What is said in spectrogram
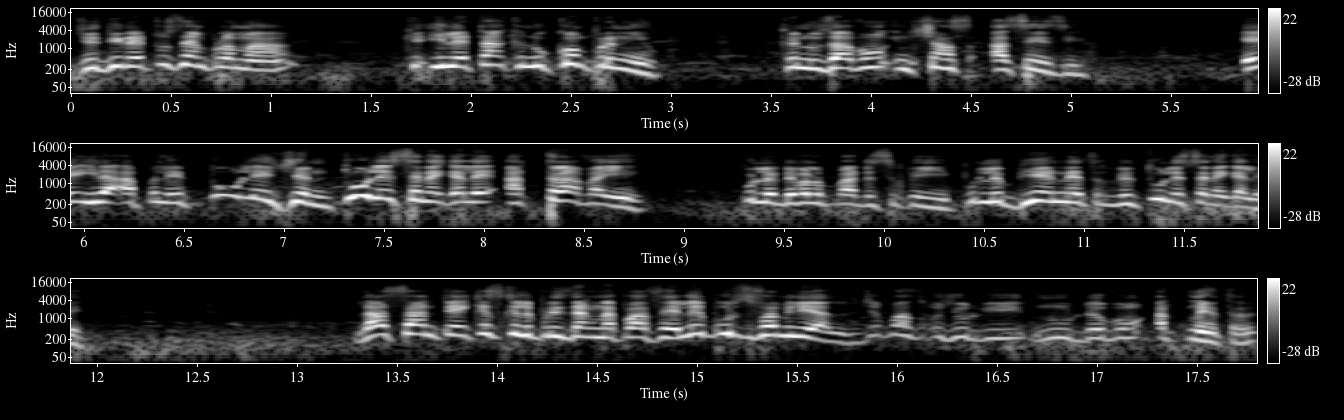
Je dirais tout simplement qu'il est temps que nous comprenions que nous avons une chance à saisir. Et il a appelé tous les jeunes, tous les Sénégalais à travailler pour le développement de ce pays, pour le bien-être de tous les Sénégalais. La santé, qu'est-ce que le président n'a pas fait? Les bourses familiales. Je pense qu'aujourd'hui, nous devons admettre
